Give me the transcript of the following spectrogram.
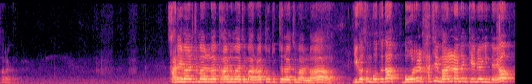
사랑하라. 살인하지 말라, 간음하지 말라, 도둑질하지 말라. 이것은 모두 다 뭐를 하지 말라는 계명인데요.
